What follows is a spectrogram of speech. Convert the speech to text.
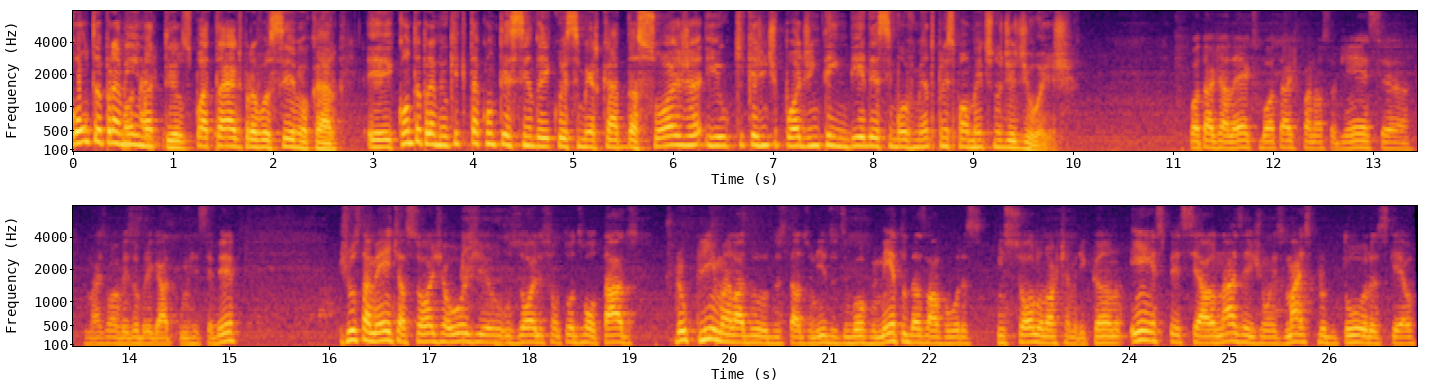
Conta para mim, Matheus. Boa tarde para você, meu caro. E conta para mim o que está acontecendo aí com esse mercado da soja e o que, que a gente pode entender desse movimento, principalmente no dia de hoje. Boa tarde, Alex. Boa tarde para a nossa audiência. Mais uma vez, obrigado por me receber. Justamente a soja, hoje, os olhos são todos voltados para o clima lá do, dos Estados Unidos, desenvolvimento das lavouras em solo norte-americano, em especial nas regiões mais produtoras, que é o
